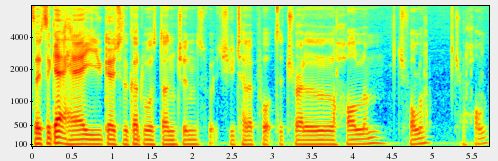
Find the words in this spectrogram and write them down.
So to get here, you go to the God Wars dungeons, which you teleport to Trollheim, Trollheim, Trollheim,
